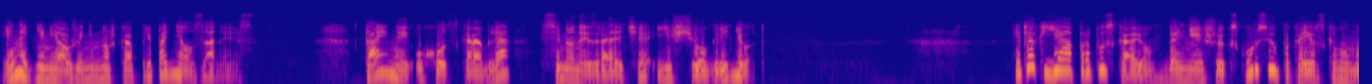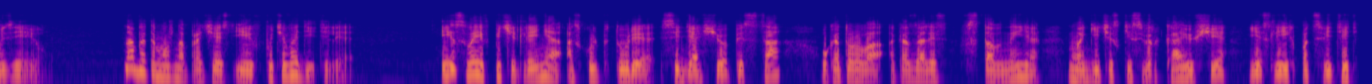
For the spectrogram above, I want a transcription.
и над ним я уже немножко приподнял занавес. Тайный уход с корабля Семена Израильевича еще грядет. Итак, я пропускаю дальнейшую экскурсию по Каирскому музею. Об этом можно прочесть и в путеводителе. И свои впечатления о скульптуре сидящего песца, у которого оказались вставные, магически сверкающие, если их подсветить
